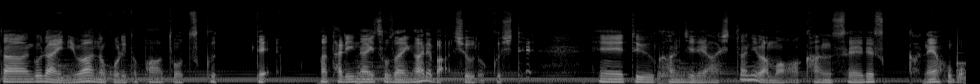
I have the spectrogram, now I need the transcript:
日ぐらいには残りのパートを作って、まあ、足りない素材があれば収録して、えー、という感じで明日にはまあ完成ですかねほぼ。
